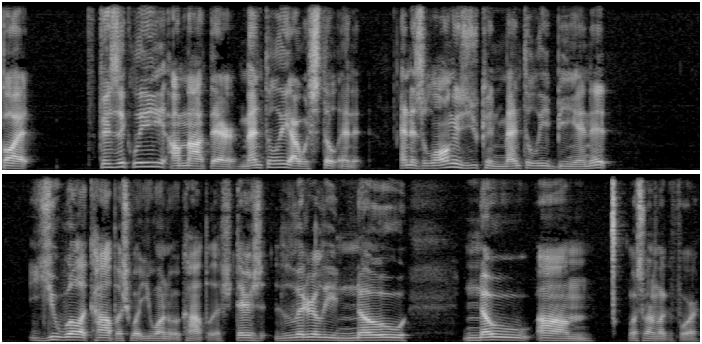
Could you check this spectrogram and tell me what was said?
but physically, I'm not there. Mentally, I was still in it. And as long as you can mentally be in it, you will accomplish what you want to accomplish. There's literally no no um what's what I'm looking for?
